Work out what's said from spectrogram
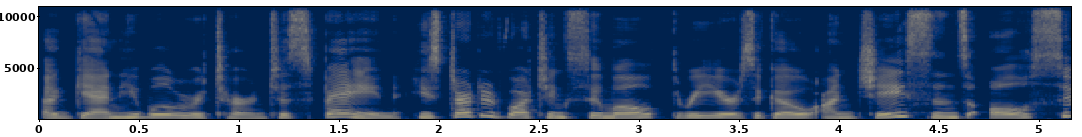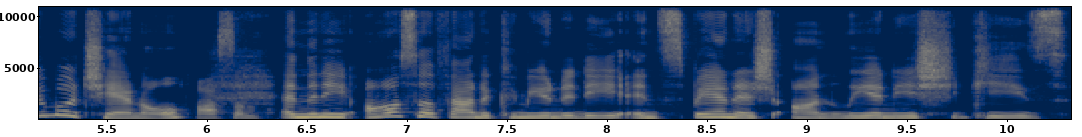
again, he will return to Spain. He started watching sumo three years ago on Jason's All Sumo channel. awesome. And then he also found a community in Spanish on Leonishiki's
